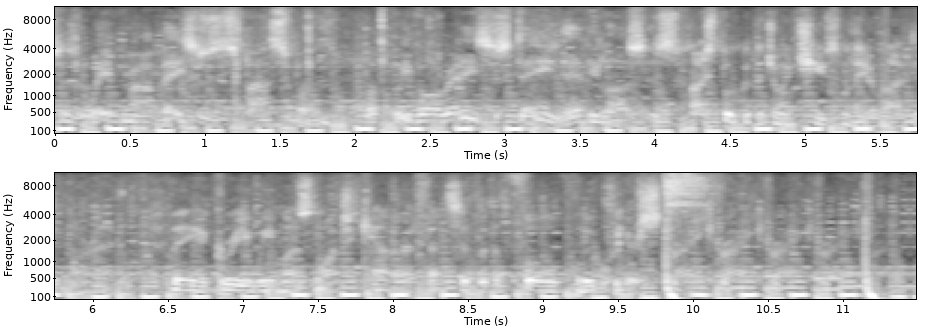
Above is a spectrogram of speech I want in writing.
forces away from our bases as possible, but we've already sustained heavy losses. I spoke with the Joint Chiefs when they arrived in Marad. They agree we must launch a counteroffensive with a full nuclear strike. strike, strike, strike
